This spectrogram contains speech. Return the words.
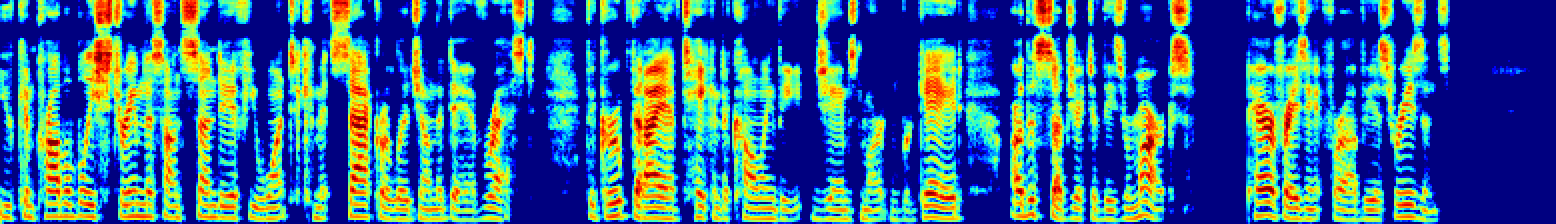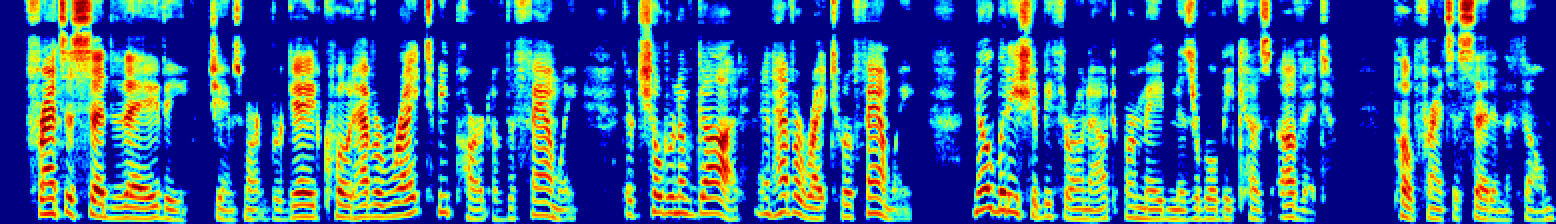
You can probably stream this on Sunday if you want to commit sacrilege on the day of rest. The group that I have taken to calling the James Martin Brigade are the subject of these remarks, paraphrasing it for obvious reasons. Francis said they, the James Martin Brigade, quote, have a right to be part of the family. They're children of God and have a right to a family. Nobody should be thrown out or made miserable because of it, Pope Francis said in the film,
